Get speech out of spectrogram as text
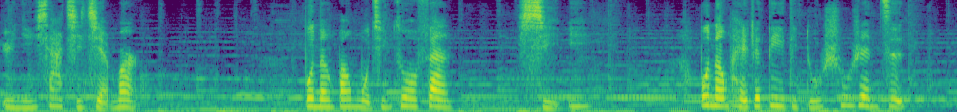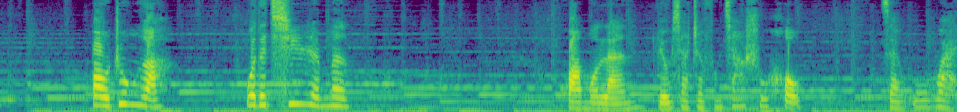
与您下棋解闷儿；不能帮母亲做饭、洗衣；不能陪着弟弟读书认字。保重啊，我的亲人们！花木兰留下这封家书后，在屋外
